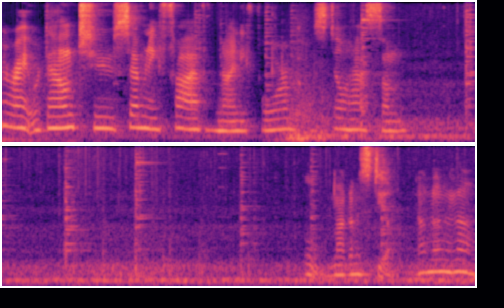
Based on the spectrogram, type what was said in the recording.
All right, we're down to 75 of 94, but we still have some... I'm not gonna steal. No, no, no, no.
